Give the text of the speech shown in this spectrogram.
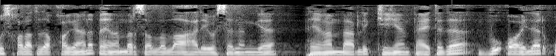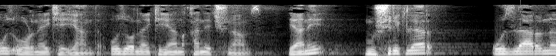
O'z holatida qolgani payg'ambar sollallohu alayhi vasallamga payg'ambarlik kelgan paytida bu oylar o'z o'rniga kelgandi. O'z o'rniga kelganini qanday tushunamiz? Ya'ni mushriklar o'zlarini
